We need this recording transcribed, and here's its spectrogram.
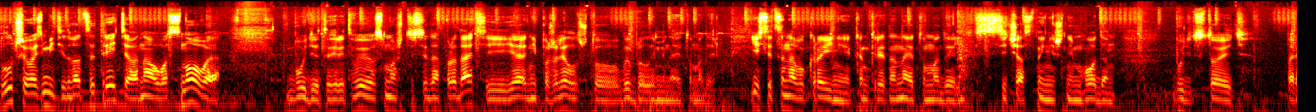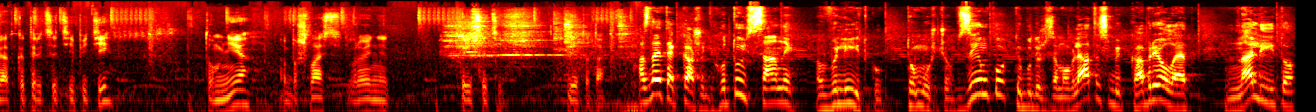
лучше возьмите 23-го, она у вас новая будет. И говорит, вы ее сможете всегда продать. И я не пожалел, что выбрал именно эту модель. Если цена в Украине конкретно на эту модель сейчас, нынешним годом, будет стоить порядка 35, то мне обошлась в районе 30. Где-то так. А знаєте, як кажуть, готуй сани влітку, тому що взимку ти будеш замовляти собі кабріолет на літо.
